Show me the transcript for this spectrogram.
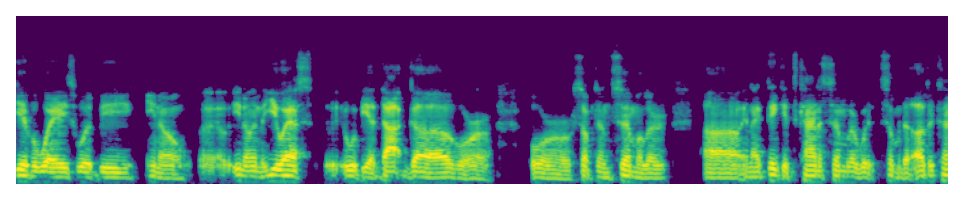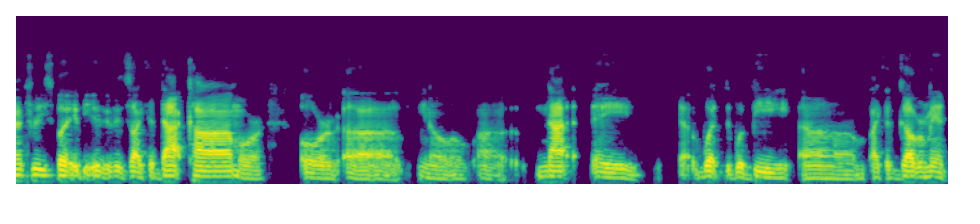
giveaways would be, you know, uh, you know, in the U.S. it would be a .gov or or something similar. Uh, and I think it's kind of similar with some of the other countries, but if, if it's like a .com or or uh, you know, uh, not a what would be um, like a government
